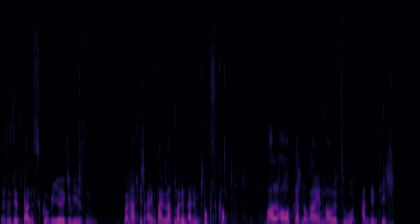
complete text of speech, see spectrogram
das ist jetzt ganz skurril gewesen. Man hat sich einfallen lassen, man nimmt einen Fuchskopf. Maul auf, Rechnung rein, Maul zu, an den Tisch.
